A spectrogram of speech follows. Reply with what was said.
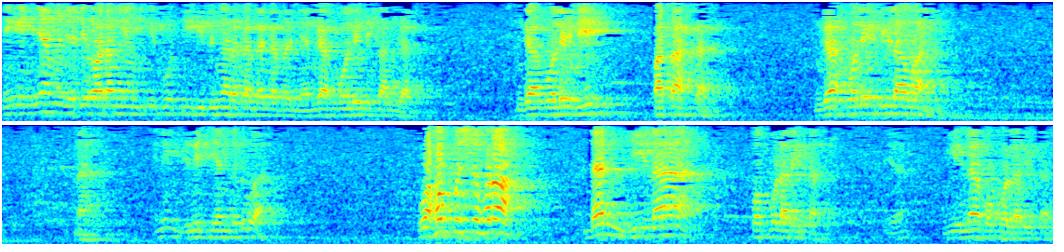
Inginnya menjadi orang yang diikuti, didengar kata-katanya, enggak boleh disanggah nggak boleh dipatahkan, nggak boleh dilawan. Nah, ini jenis yang kedua. Wahubbus syuhrah dan gila popularitas. Ya, gila popularitas.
